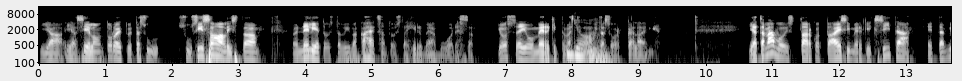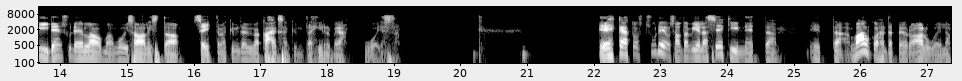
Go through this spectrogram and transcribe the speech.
ja, ja siellä on todettu, että su, susi saalistaa noin 14-18 hirveä vuodessa, jos ei ole merkittävästi Joo. muita sorkkaeläimiä. Ja tämä voisi tarkoittaa esimerkiksi sitä, että viiden suden lauma voi saalistaa 70-80 hirveä vuodessa. Ehkä tuosta suden osalta vielä sekin, että, että valkohäntäpeura-alueilla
